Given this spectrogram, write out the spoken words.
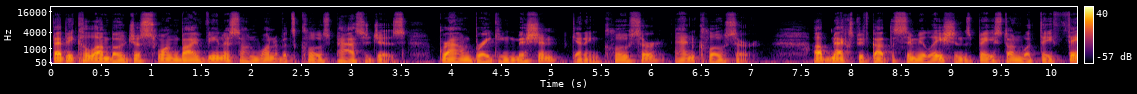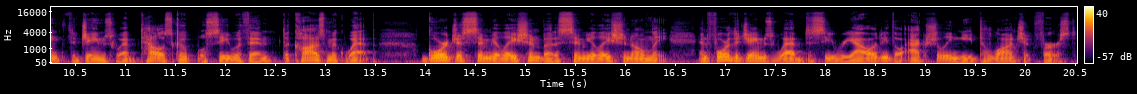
Bepi Colombo just swung by Venus on one of its close passages. Groundbreaking mission, getting closer and closer. Up next, we've got the simulations based on what they think the James Webb Telescope will see within the cosmic web. Gorgeous simulation, but a simulation only. And for the James Webb to see reality, they'll actually need to launch it first.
